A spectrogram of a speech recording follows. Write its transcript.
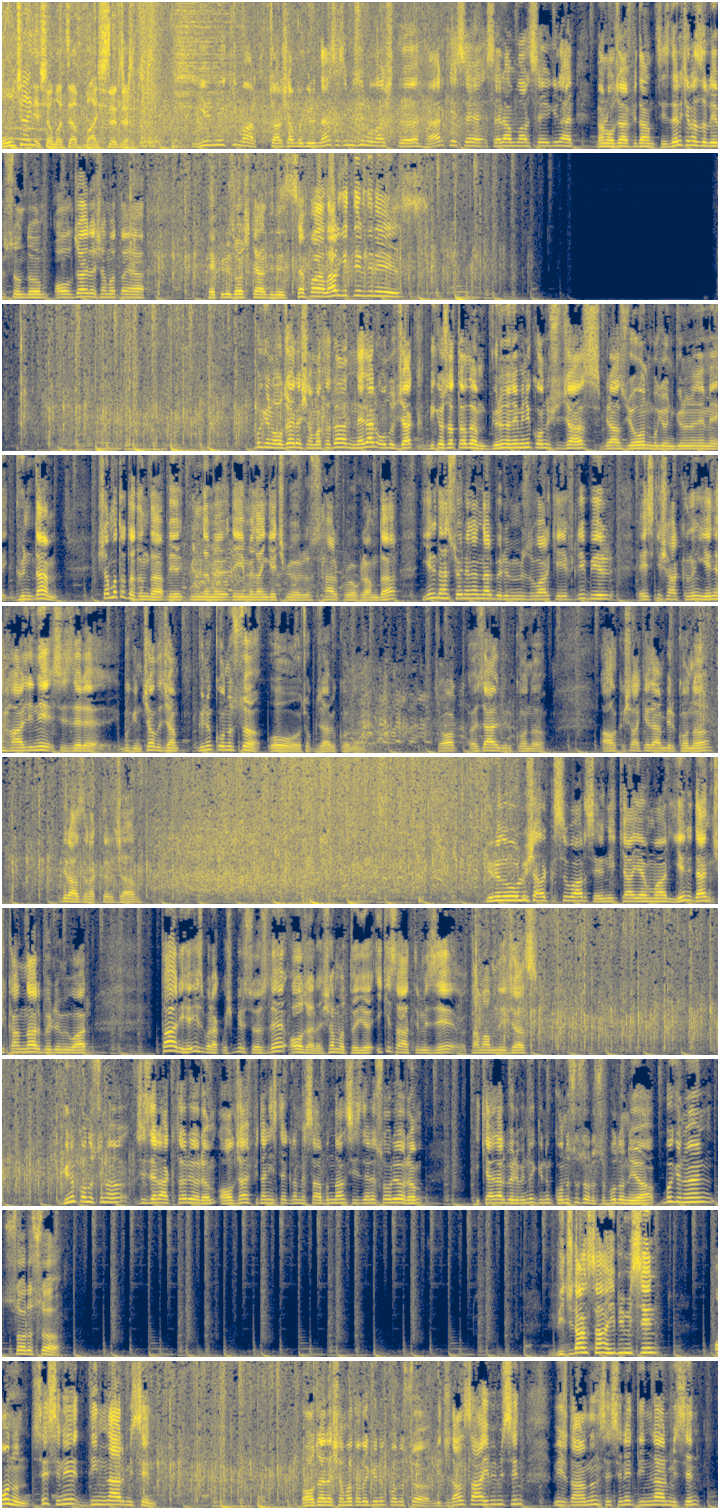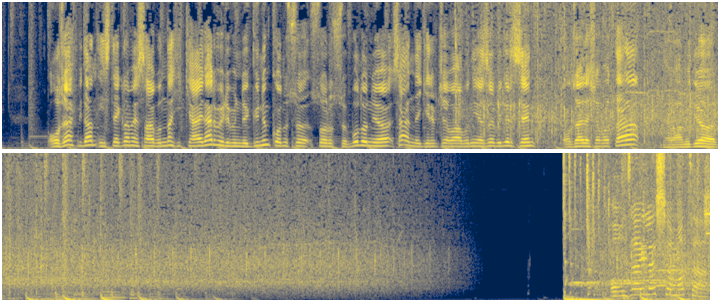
Olcay ile Şamata başladı. 22 Mart çarşamba gününden sesimizin ulaştığı herkese selamlar sevgiler. Ben Olcay Fidan sizler için hazırlayıp sunduğum Olcay ile Şamata'ya hepiniz hoş geldiniz. Sefalar getirdiniz. Bugün Olcay ile Şamata'da neler olacak bir göz atalım. Günün önemini konuşacağız. Biraz yoğun bugün günün önemi. Gündem. Şamata tadında bir gündeme değinmeden geçmiyoruz her programda. Yeniden söylenenler bölümümüz var. Keyifli bir eski şarkının yeni halini sizlere bugün çalacağım. Günün konusu. Oo çok güzel bir konu. Çok özel bir konu. Alkış hak eden bir konu. Birazdan aktaracağım. Günün uğurlu şarkısı var, senin hikayen var, yeniden çıkanlar bölümü var. Tarihe iz bırakmış bir sözle Olcay'la Şamata'yı iki saatimizi tamamlayacağız. Günün konusunu sizlere aktarıyorum. Olcay Fidan Instagram hesabından sizlere soruyorum. Hikayeler bölümünde günün konusu sorusu bulunuyor. Bugünün sorusu. Vicdan sahibi misin? Onun sesini dinler misin? Olcayla Şamata'da günün konusu vicdan sahibi misin? Vicdanın sesini dinler misin? Olcay Fidan Instagram hesabında hikayeler bölümünde günün konusu sorusu bulunuyor. Sen de girip cevabını yazabilirsin. Olcayla Şamata devam ediyor. Olcayla Şamata.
